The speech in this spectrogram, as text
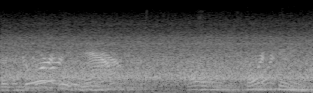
The score is now home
